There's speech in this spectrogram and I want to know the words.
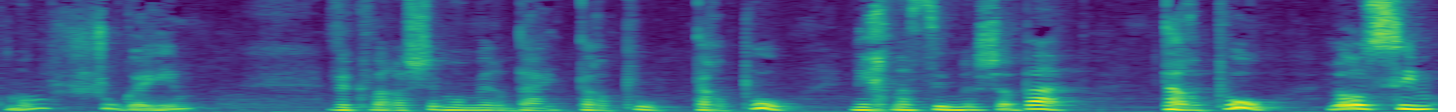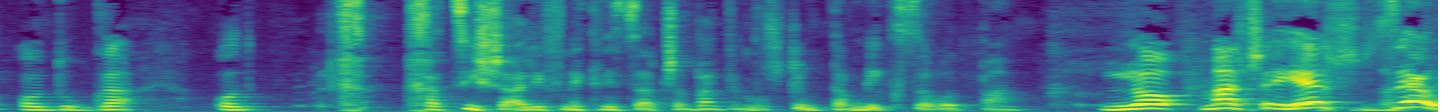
כמו משוגעים, וכבר השם אומר, די, תרפו, תרפו, נכנסים לשבת, תרפו, לא עושים עוד עוגה, עוד חצי שעה לפני כניסת שבת ומושכים את המיקסר עוד פעם. לא, מה שיש, זהו.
